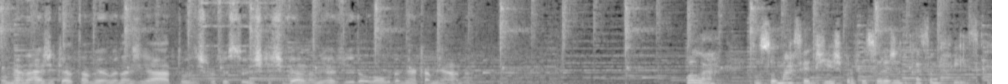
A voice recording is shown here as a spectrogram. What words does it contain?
homenagem quero também homenagear todos os professores que estiveram na minha vida ao longo da minha caminhada. Olá, eu sou Márcia Dias, professora de Educação Física.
